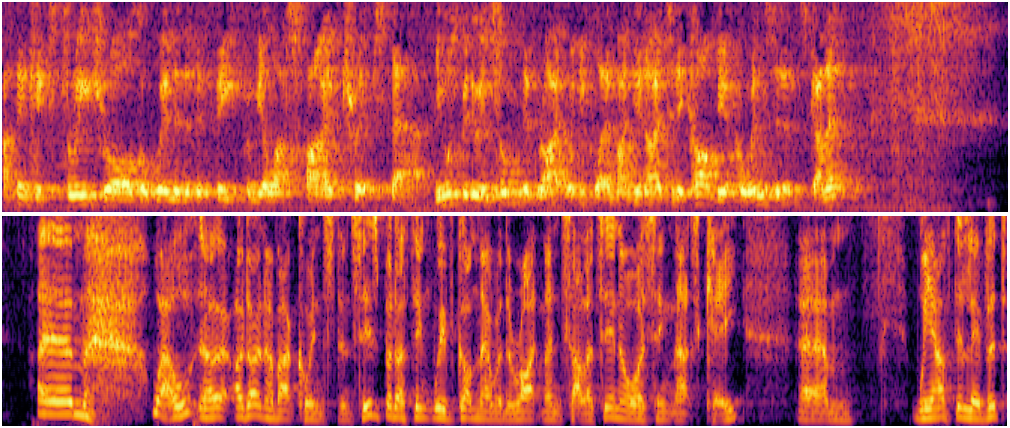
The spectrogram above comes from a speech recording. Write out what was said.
I think it's three draws, a win, and a defeat from your last five trips there. You must be doing something right when you play Man United. It can't be a coincidence, can it? Um, well, uh, I don't know about coincidences, but I think we've gone there with the right mentality, and I always think that's key. Um, we have delivered.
